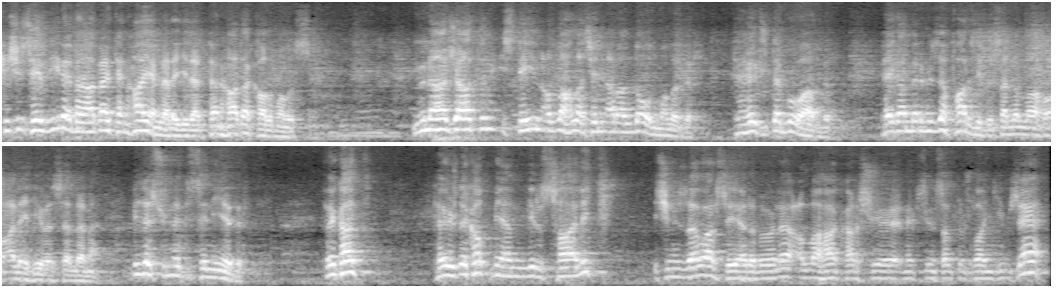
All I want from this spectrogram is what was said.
Kişi sevdiğiyle beraber tenha yerlere gider, tenhada kalmalısın. Münacatın, isteğin Allah'la senin aranda olmalıdır. Teheccüde bu vardır. Peygamberimize farz idi sallallahu aleyhi ve selleme. Bize sünnet-i seniyedir. Fakat teheccüde kalkmayan bir salik, içinizde varsa eğer böyle Allah'a karşı nefsini satmış olan kimse,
